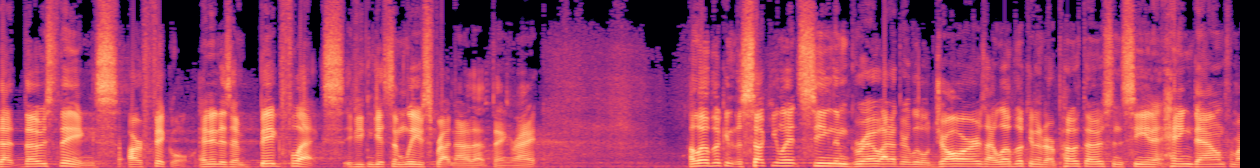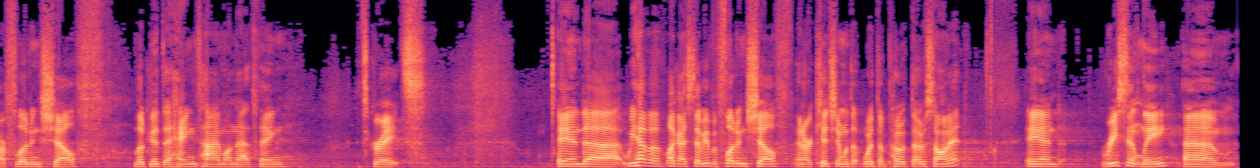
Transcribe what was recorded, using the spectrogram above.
that those things are fickle. And it is a big flex if you can get some leaves sprouting out of that thing, right? I love looking at the succulents, seeing them grow out of their little jars. I love looking at our pothos and seeing it hang down from our floating shelf, looking at the hang time on that thing. It's great. And uh, we have a, like I said, we have a floating shelf in our kitchen with a, with a pothos on it. And recently, um,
